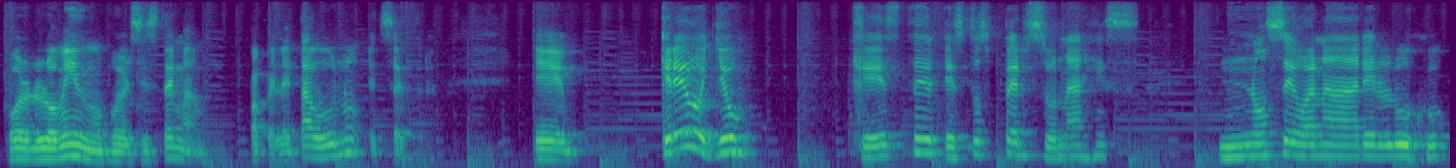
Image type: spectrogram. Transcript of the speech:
por lo mismo, por el sistema papeleta 1, etc. creo yo que este, estos personajes no se van a dar el lujo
